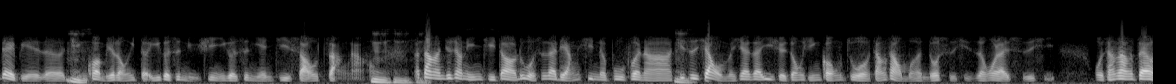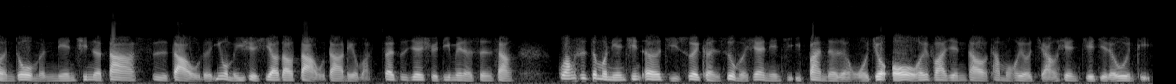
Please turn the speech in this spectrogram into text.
类别的情况比较容易得，一个是女性，一个是年纪稍长啊。嗯嗯。那当然，就像您提到，如果是在良性的部分啊，其实像我们现在在医学中心工作，常常我们很多实习生会来实习。我常常在很多我们年轻的大四、大五的，因为我们医学系要到大五、大六嘛，在这些学弟妹的身上，光是这么年轻二十几岁，可能是我们现在年纪一半的人，我就偶尔会发现到他们会有甲状腺结节的问题，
